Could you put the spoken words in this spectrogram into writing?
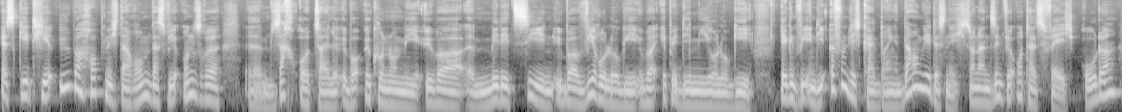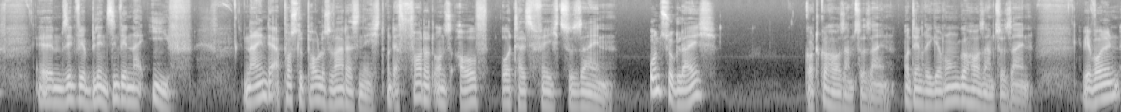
Es geht hier überhaupt nicht darum, dass wir unsere äh, Sachurteile über Ökonomie, über äh, Medizin, über Virologie, über Epidemiologie irgendwie in die Öffentlichkeit bringen. Darum geht es nicht, sondern sind wir urteilsfähig oder ähm, sind wir blind, sind wir naiv. Nein, der Apostel Paulus war das nicht und er fordert uns auf, urteilsfähig zu sein. Und zugleich Gott gehorsam zu sein und den Regierungen gehorsam zu sein. Wir wollen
